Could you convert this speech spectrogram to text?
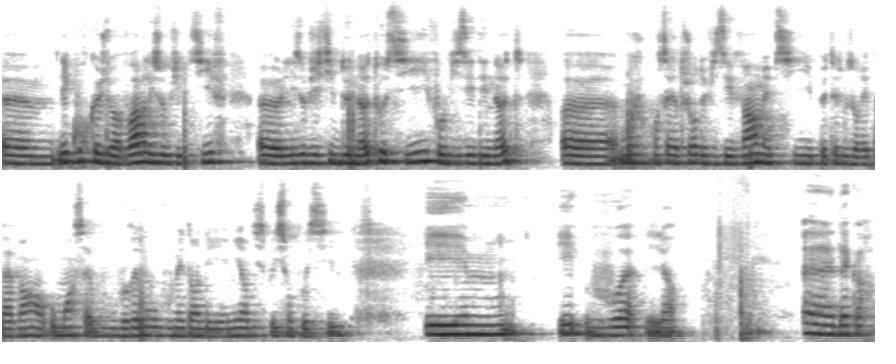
Euh, les cours que je dois voir, les objectifs, les objectifs de notes aussi. Il faut viser des notes. Euh, moi, je vous conseillerais toujours de viser 20, même si peut-être vous n'aurez pas 20. Au moins, ça vous vraiment vous met dans les meilleures dispositions possibles. Et, et voilà. Euh, D'accord.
